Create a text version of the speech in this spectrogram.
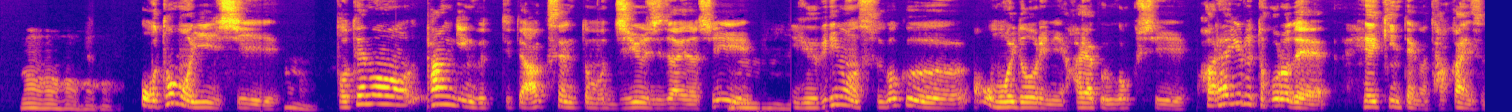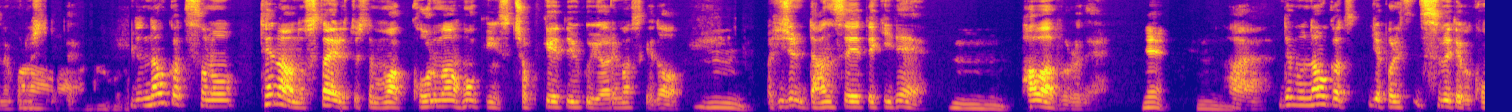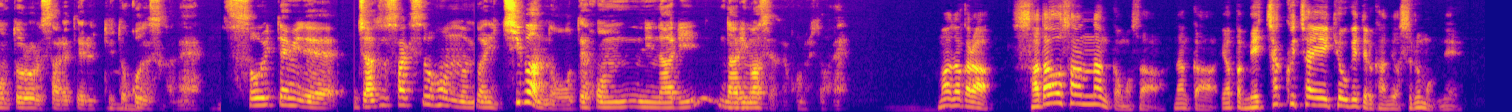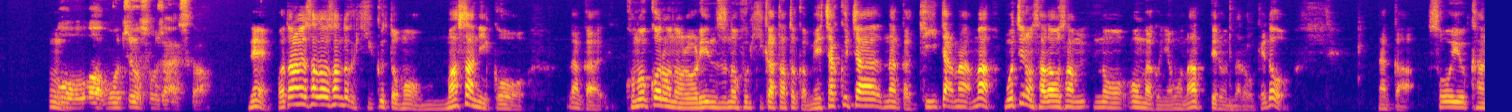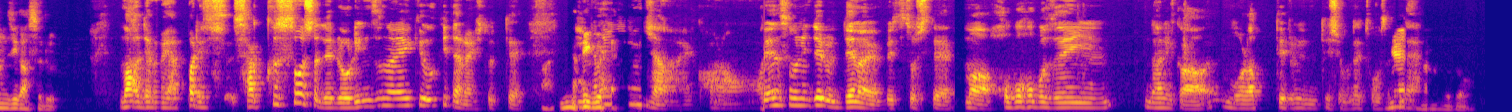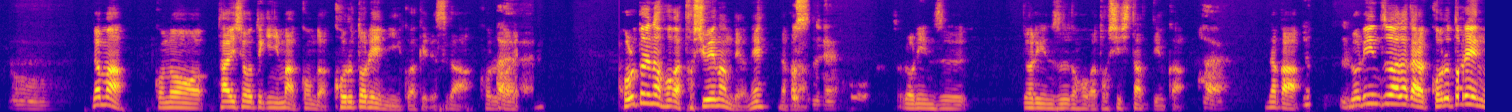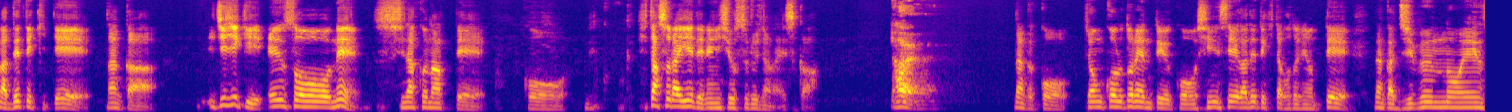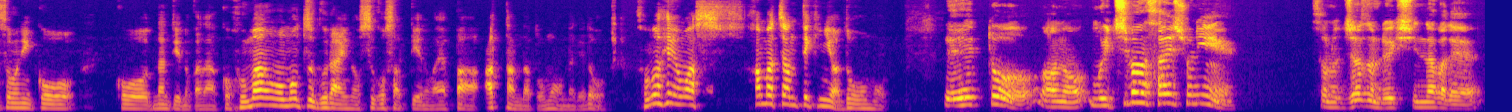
音もいいし、うん、とてもハンギングって言ってアクセントも自由自在だし、うん、指もすごく思い通りに早く動くし、あらゆるところで平均点が高いんですね、この人って。で、なおかつその、テナーのスタイルとしても、まあ、コールマン・ホーキンス直系とよく言われますけど、うん、非常に男性的で、うん、パワフルで、ね、うん、はい。でも、なおかつ、やっぱり全てがコントロールされてるっていうとこですかね。そういった意味で、ジャズサキスフォンの一番のお手本になり、なりますよね、この人はね。まあだから、貞夫さんなんかもさ、なんか、やっぱめちゃくちゃ影響を受けてる感じがするもんね。うん、もうもちろんそうじゃないですか。ね、渡辺貞夫さんとか聞くともう、まさにこう、なんか、この頃のロリンズの吹き方とかめちゃくちゃなんか聞いたな。まあ、もちろん貞夫さんの音楽にはもうなってるんだろうけど、なんか、そういう感じがする。まあでもやっぱりサックス奏者でロリンズの影響を受けてない人っていないんじゃないかな。演奏に出る出ないは別として、まあほぼほぼ全員何かもらってるんでしょうね、当然ね。ねなるほど。うん。でまあ、この対照的に、まあ今度はコルトレーンに行くわけですが、コルトレーン。はい、コルトレーンの方が年上なんだよね。だから、ね、ロリンズ、ロリンズの方が年下っていうか。はい。なんか、ロリンズはだからコルトレーンが出てきて、なんか、一時期演奏をね、しなくなって、こう、ひたすら家で練習するじゃないですか。はいはい。なんかこう、ジョン・コルトレーンというこう、新星が出てきたことによって、なんか自分の演奏にこう、こう、なんていうのかな、こう、不満を持つぐらいの凄さっていうのがやっぱあったんだと思うんだけど、その辺は、浜ちゃん的にはどう思う？えっ、と、あの、もう一番最初に、そのジャズの歴史の中で、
